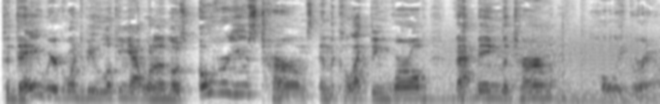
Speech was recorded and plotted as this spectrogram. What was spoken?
Today we're going to be looking at one of the most overused terms in the collecting world, that being the term Holy Grail.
